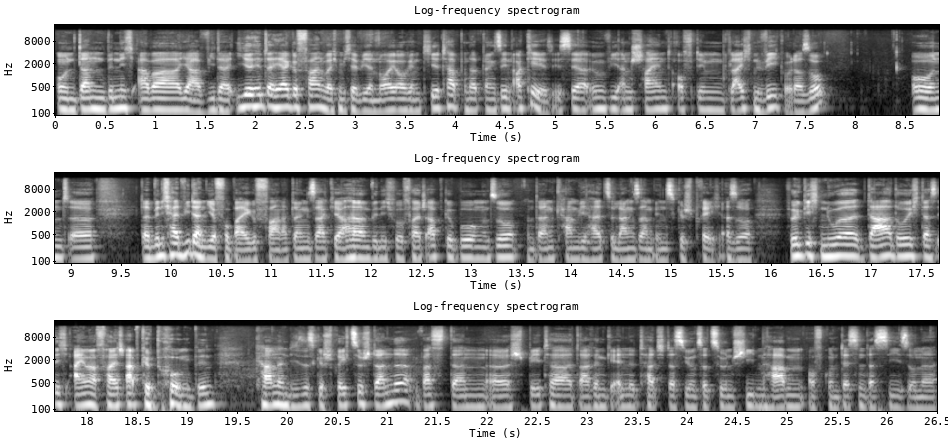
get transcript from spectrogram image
Und dann bin ich aber ja wieder ihr hinterhergefahren, weil ich mich ja wieder neu orientiert habe und habe dann gesehen, okay, sie ist ja irgendwie anscheinend auf dem gleichen Weg oder so. Und äh, dann bin ich halt wieder an ihr vorbeigefahren, habe dann gesagt, ja, bin ich wohl falsch abgebogen und so. Und dann kamen wir halt so langsam ins Gespräch. Also wirklich nur dadurch, dass ich einmal falsch abgebogen bin, kam dann dieses Gespräch zustande, was dann äh, später darin geendet hat, dass wir uns dazu entschieden haben, aufgrund dessen, dass sie so eine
